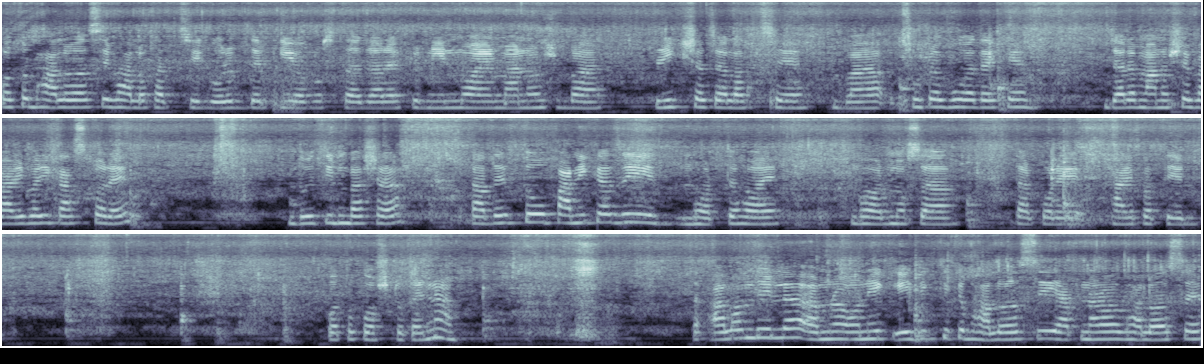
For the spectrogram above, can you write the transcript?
কত ভালো আছে, ভালো খাচ্ছে। গরিবদের কি অবস্থা? যারা একটু নির্ময়ের মানুষ বা রিক্সা চালাচ্ছে বা ছোটো বুয়া দেখে যারা মানুষের বাড়ি বাড়ি কাজ করে, দুই তিন বাসা, তাদের তো পানি কাজেই ধরতে হয়। ঘর মোছা, তারপরে হাঁড়ি পাতিল। কত কষ্ট, তাই না? তা আলহামদুলিল্লাহ আমরা অনেক এই দিক থেকে ভালো আছি, আপনারাও ভালো আছেন।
